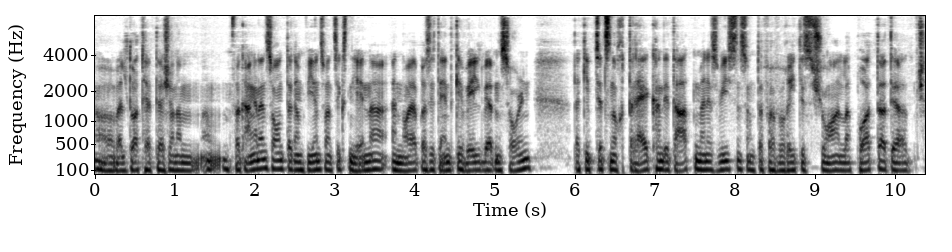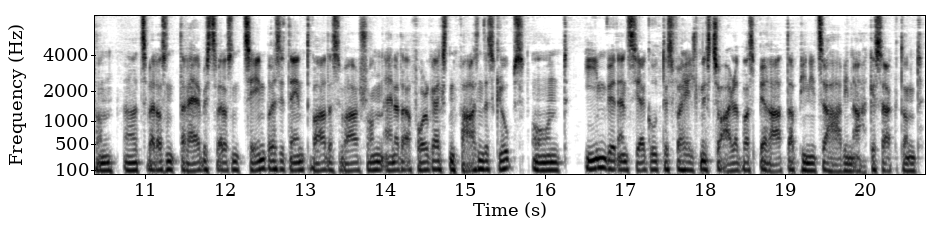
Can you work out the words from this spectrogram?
äh, weil dort hätte er schon am, am vergangenen Sonntag, am 24. Jänner, ein neuer Präsident gewählt werden sollen. Da gibt's jetzt noch drei Kandidaten meines Wissens und der Favorit ist Joan Laporta, der schon 2003 äh, bis 2010 Präsident war. Das war schon einer der erfolgreichsten Phasen des Clubs und ihm wird ein sehr gutes Verhältnis zu Alabas Berater Pini Zahavi nachgesagt und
